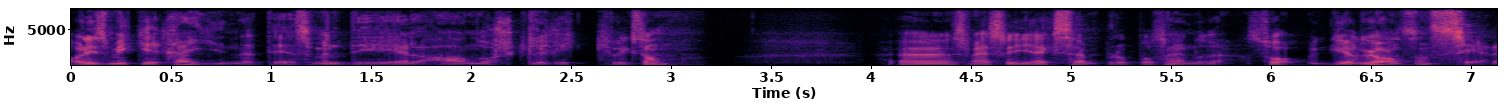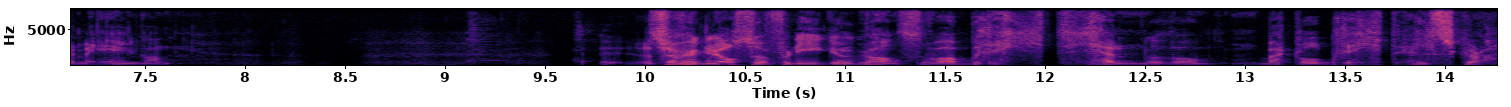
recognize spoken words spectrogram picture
og liksom ikke regnet det som en del av norsk lyrikk, liksom. Uh, som jeg skal gi eksempler på seinere. Så Georg Johansen ser det med en gang. Selvfølgelig også fordi Georg Johansen var Brecht-kjenner og Bertolt Brecht-elsker.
